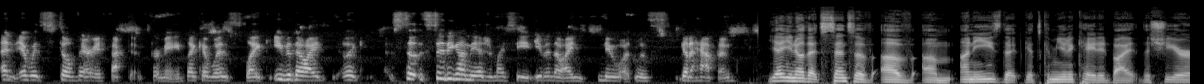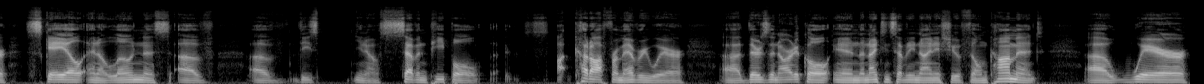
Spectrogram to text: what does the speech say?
and it was still very effective for me. Like it was like even though i like st- sitting on the edge of my seat even though i knew what was going to happen. Yeah, you know that sense of of um, unease that gets communicated by the sheer scale and aloneness of of these you know seven people uh, cut off from everywhere. Uh, there's an article in the 1979 issue of Film Comment uh, where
